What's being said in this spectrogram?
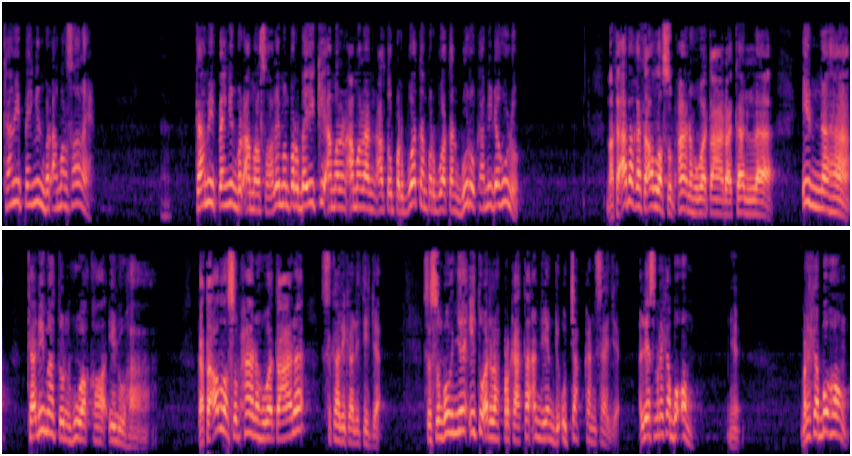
kami pengen beramal saleh. Kami pengen beramal saleh, memperbaiki amalan-amalan atau perbuatan-perbuatan buruk kami dahulu. Maka apa kata Allah Subhanahu wa taala? Kalla innaha kalimatun huwa qailuha. Kata Allah Subhanahu wa taala sekali-kali tidak. Sesungguhnya itu adalah perkataan yang diucapkan saja. Alias mereka bohong. Ya. Mereka bohong.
